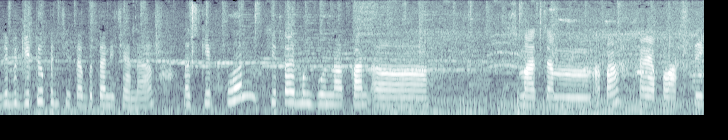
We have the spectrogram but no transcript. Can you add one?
Jadi begitu pencinta botani channel, meskipun kita menggunakan uh, semacam apa kayak plastik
